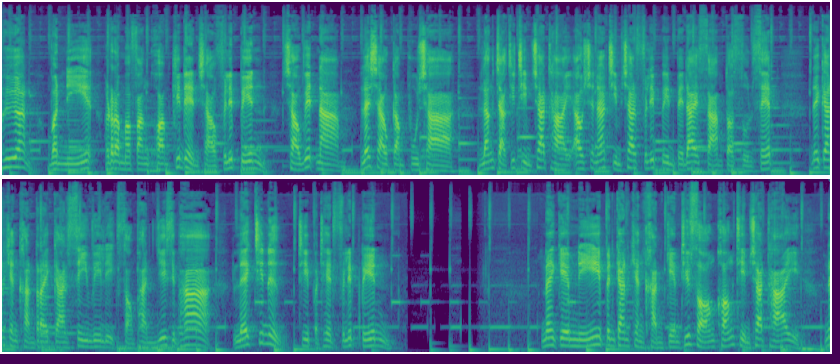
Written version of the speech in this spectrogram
เพื่อนๆ วันนี้เรามาฟังความคิดเห็นชาวฟิลิปปินส์ ชาวเวียดนาม และชาวกัมพูชา หลังจากที่ทีมชาติไทยเอาชนะทีมชาติฟิลิปปินส์ไปได้ 3 ต่อ 0 เซต ในการแข่งขันรายการ CV League 2025 เล็กที่ 1 ที่ประเทศฟิลิปปินส์ในเกมนี้เป็นการแข่งขันเกมที่ 2 ของทีมชาติไทย ใน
